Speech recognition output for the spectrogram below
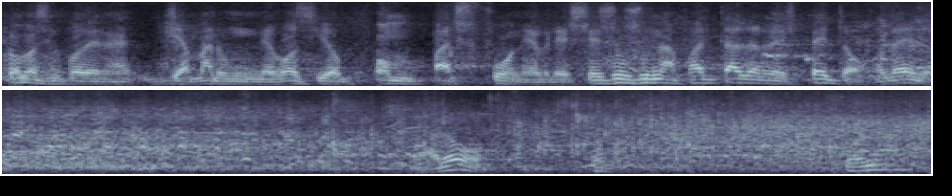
¿Cómo se puede llamar un negocio pompas fúnebres? Eso es una falta de respeto, joder. Claro. Suena...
